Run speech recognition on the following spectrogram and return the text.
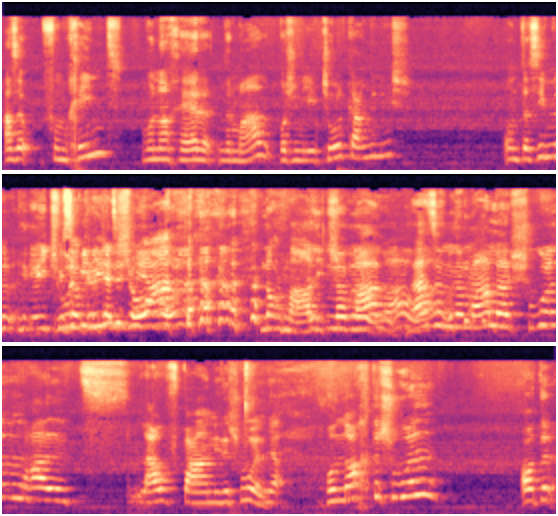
Also vom Kind, das nachher normal wahrscheinlich in die Schule gegangen ist, und da sind wir... Ja, in die Schule bin ich schon mal. Normal in die Schule. normal, Wow, wow. also eine normale Schul halt, Laufbahn in der Schule. Ja. Und nach der Schule oder,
